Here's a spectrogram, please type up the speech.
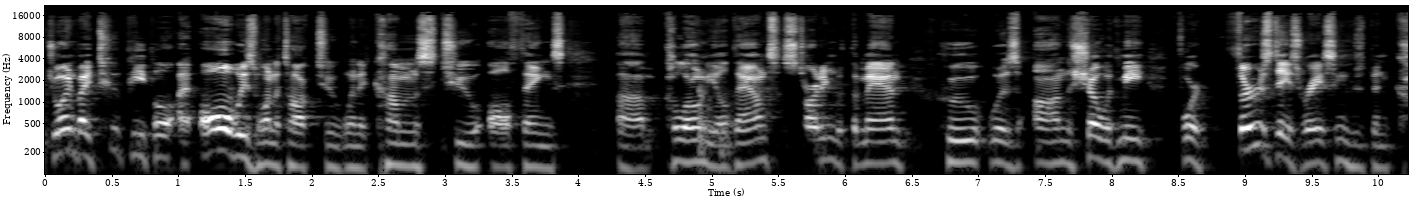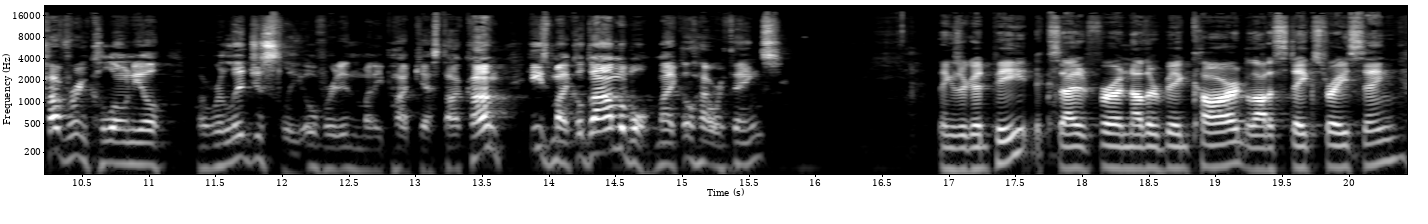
Joined by two people I always want to talk to when it comes to all things um, Colonial Downs, starting with the man who was on the show with me for Thursday's racing, who's been covering Colonial uh, religiously over at InTheMoneyPodcast.com. He's Michael Domabyl. Michael, how are things? Things are good, Pete. Excited for another big card. A lot of stakes racing.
